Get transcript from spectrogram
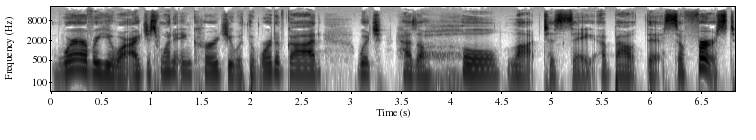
wherever you are. I just want to encourage you with the Word of God, which has a whole lot to say about this. So, first,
